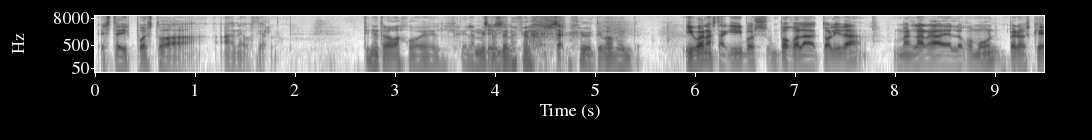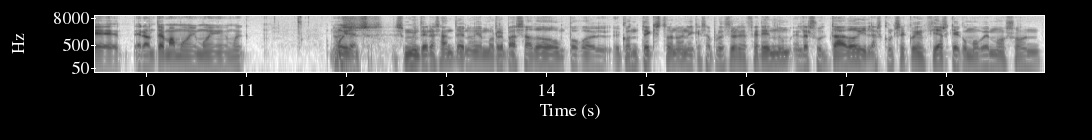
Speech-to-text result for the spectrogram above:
esté dispuesto a, a negociarlo tiene trabajo el, ámbito internacional últimamente. Y bueno, hasta aquí pues un poco la actualidad, más larga de lo común, pero es que era un tema muy, muy, muy, muy denso. Es muy interesante, ¿no? Y hemos repasado un poco el, contexto ¿no? en el que se ha producido el referéndum, el resultado y las consecuencias que, como vemos, son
